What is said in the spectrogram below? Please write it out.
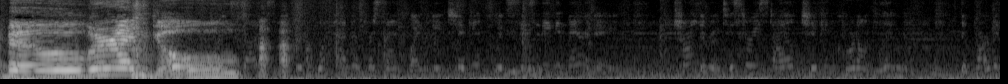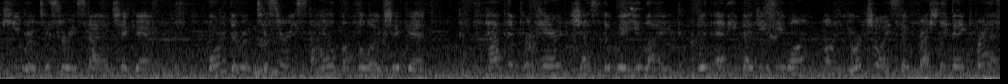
Silver and gold. 100% white meat chicken with seasoning and marinade. Try the rotisserie style chicken cordon bleu, the barbecue rotisserie style chicken, or the rotisserie style buffalo chicken. Have them prepared just the way you like, with any veggies you want on your choice of freshly baked bread.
